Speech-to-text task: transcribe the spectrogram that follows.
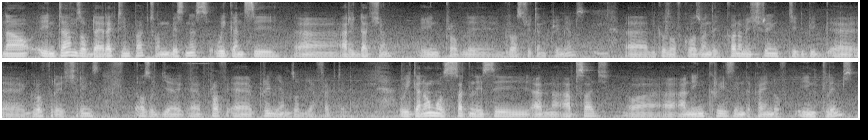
Now, in terms of direct impact on business, we can see uh, a reduction in probably gross written premiums uh, because, of course, when the economy shrinks, GDP uh, uh, growth rate shrinks, also uh, uh, premiums will be affected we can almost certainly see an upsurge or uh, an increase in the kind of in claims.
